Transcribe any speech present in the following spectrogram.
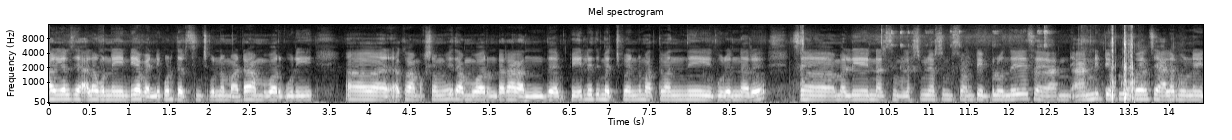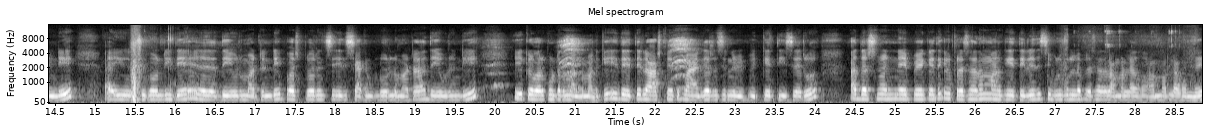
ఆలయాలు చాలా ఉన్నాయండి. అవన్నీ కూడా దర్శించుకున్నమాట అమ్మవారి గుడి కామాక్షమ్మ ఇది అమ్మవారు ఉంటారు. అందరి పేర్లు అయితే మర్చిపోయింది మొత్తం అన్ని గుడి ఉన్నారు. మళ్ళీ నరసింహ లక్ష్మీ నరసింహస్వామి టెంపుల్ ఉంది. అన్ని- టెంపుల్ ఉపయోగాలు చాలా ఉన్నాయండి. అవి ఇదిగోండి ఇదే దేవుడు మాట అండి. ఫస్ట్ ఫ్లోర్ నుంచి ఇది సెకండ్ ఫ్లోర్లో మాట దేవుడు అండి ఇక్కడ వరకు ఉంటుంది మన మనకి. ఇదైతే లాస్ట్ అయితే మా ఆయన గారు చిన్న పిక్ అయితే తీశారు. ఆ దర్శనం అన్నీ అయిపోయాక అయితే ఇక్కడ ప్రసాదం మనకి తెలియదు. శివుడి గుడిలో ప్రసాదాలు అమ్మలాగా అమ్మలాగా ఉంది.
